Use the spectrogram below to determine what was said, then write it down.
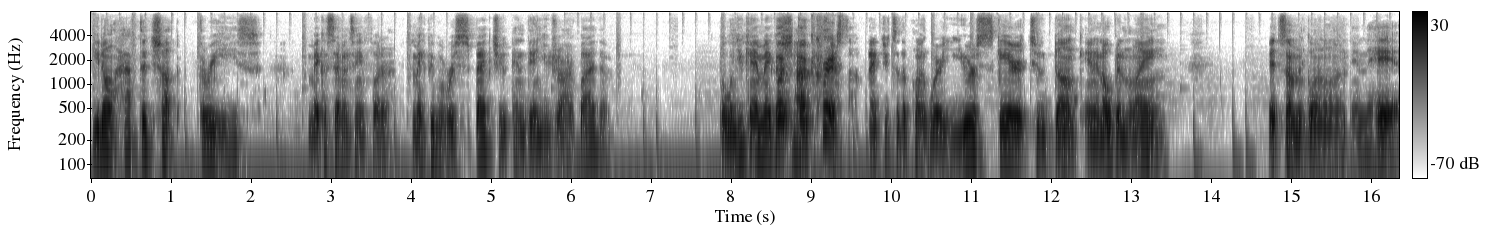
You don't have to chuck threes. Make a 17 footer. Make people respect you, and then you drive by them. But when you can't make but, a shot, but Chris, affect you to the point where you're scared to dunk in an open lane. It's something going on in the head.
